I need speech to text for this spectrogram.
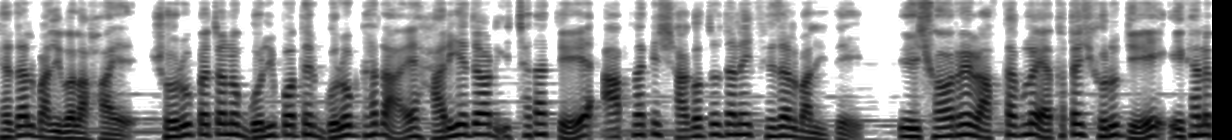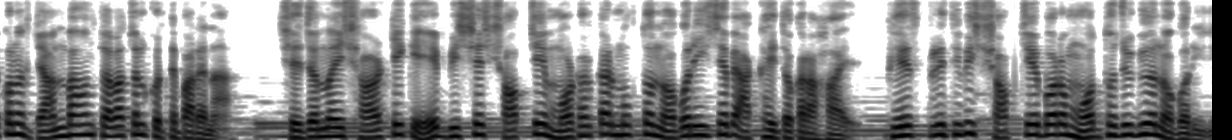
ফেজাল বালি বলা হয়। সরু পেঁচানো গলিপথের গোলক ধাঁধায় হারিয়ে যাওয়ার ইচ্ছা থাকে আপনাকে স্বাগত জানাই ফেজাল বালিতে। এই শহরের রাস্তাগুলো এতটাই সরু যে এখানে কোনো যানবাহন চলাচল করতে পারে না। সেজন্য এই শহরটিকে বিশ্বের সবচেয়ে মোটরকার মুক্ত নগরী হিসেবে আখ্যায়িত করা হয়। ফেস পৃথিবীর সবচেয়ে বড় মধ্যযুগীয় নগরী,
